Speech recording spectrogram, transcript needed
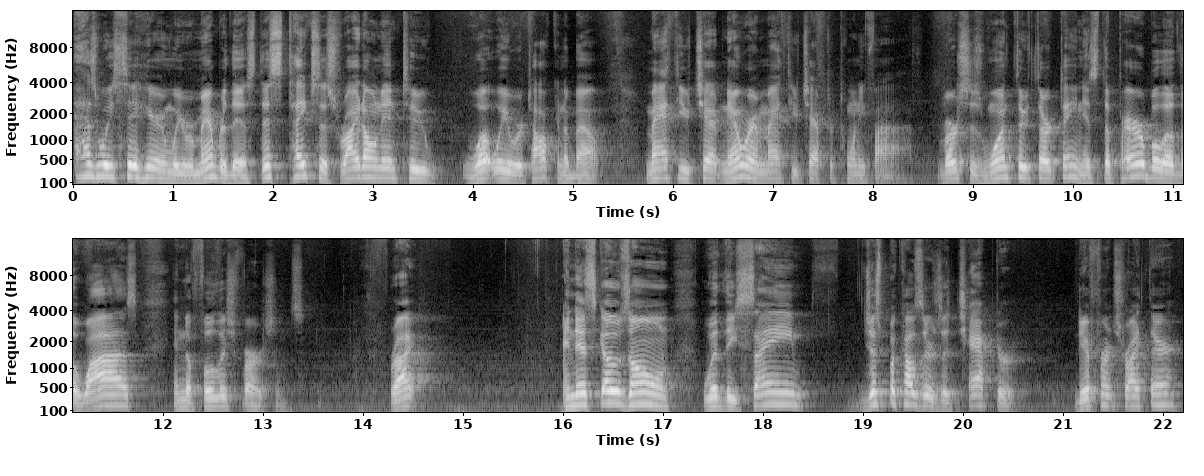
as we sit here and we remember this, this takes us right on into what we were talking about. Matthew chapter now we're in Matthew chapter 25, verses 1 through 13. It's the parable of the wise and the foolish virgins. Right? And this goes on with the same just because there's a chapter difference right there.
